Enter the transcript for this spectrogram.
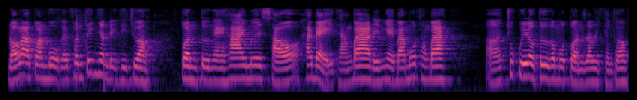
Đó là toàn bộ cái phân tích nhận định thị trường. Tuần từ ngày 26 27 tháng 3 đến ngày 31 tháng 3 à, chúc quý đầu tư có một tuần giao dịch thành công.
